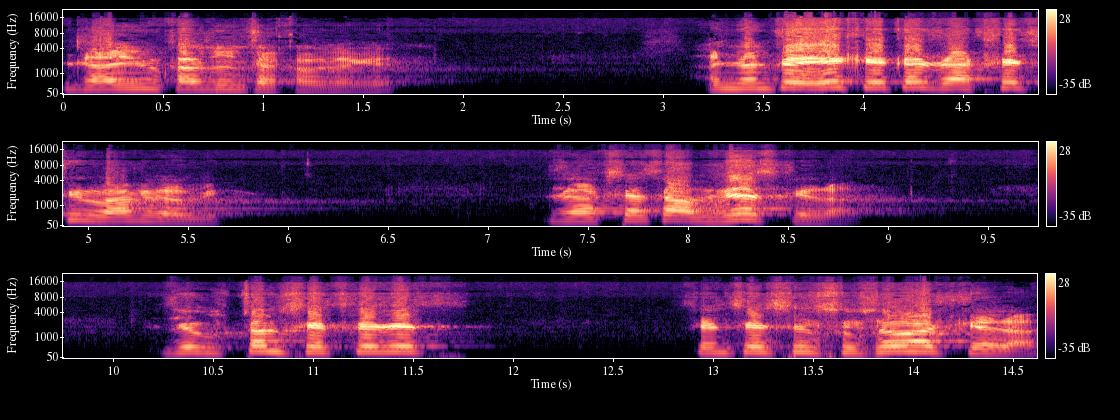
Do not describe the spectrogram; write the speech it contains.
डाळीं काढून टाकावं लागेल. आणि नंतर एक एकर द्राक्षाची वाघ लावली. द्राक्षाचा अभ्यास केला. जे उत्तम शेतकरी आहेत, त्यांच्याशी सुसंवाद केला.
